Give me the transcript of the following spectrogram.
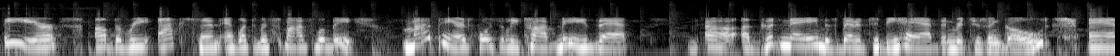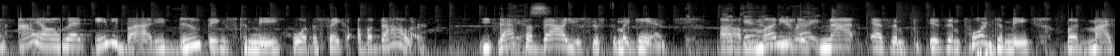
fear of the reaction and what the response will be my parents fortunately taught me that uh, a good name is better to be had than riches and gold. And I don't let anybody do things to me for the sake of a dollar. That's yes. a value system again. Uh, money right. is not as imp- is important to me, but my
